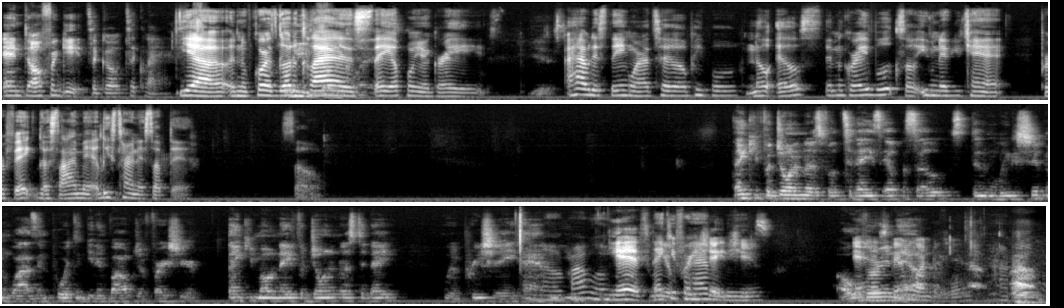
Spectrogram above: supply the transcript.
And don't forget to go to class. Yeah, and of course, go to Please go to class, class. Stay up on your grades. Yes. I have this thing where I tell people no else in the grade book. So even if you can't perfect the assignment, at least turn in something. So Thank you for joining us for today's episode, Student Leadership and Why It's Important to Get Involved your first year. Thank you, Mona, for joining us today. We appreciate having no you. problem. Yes, Thank we you for having appreciate me. Over It has and been out. wonderful.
